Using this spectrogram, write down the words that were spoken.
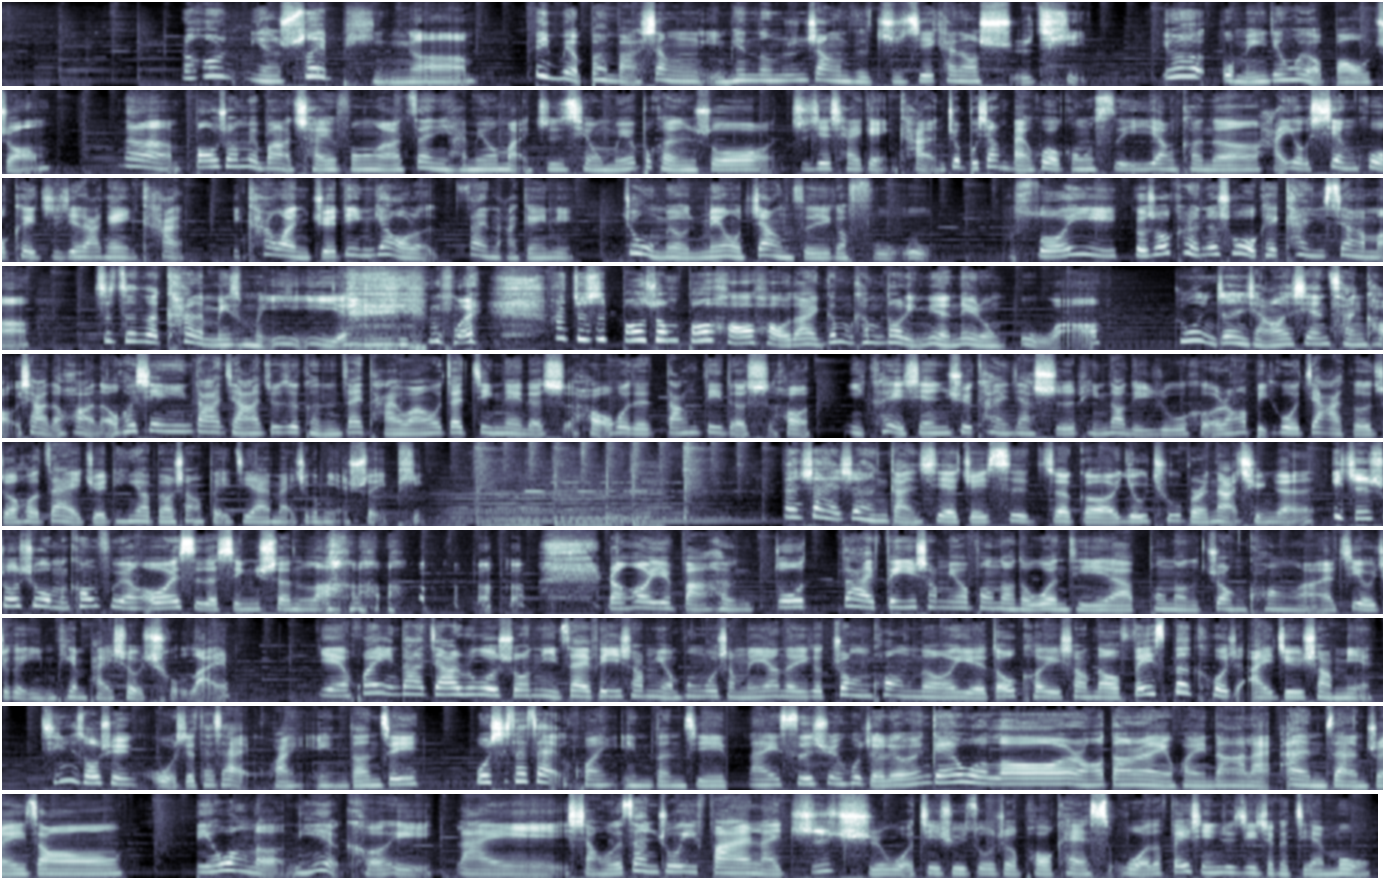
然后免税品啊，并没有办法像影片当中这样子直接看到实体，因为我们一定会有包装。那包装没有办法拆封啊，在你还没有买之前，我们又不可能说直接拆给你看，就不像百货公司一样，可能还有现货可以直接拿给你看。你看完你决定要了再拿给你，就我们有没有这样子一个服务？所以有时候客人就说：“我可以看一下吗？”这真的看了没什么意义耶，因为它就是包装包好好的，你根本看不到里面的内容物啊。如果你真的想要先参考一下的话呢，我会建议大家，就是可能在台湾或在境内的时候，或者当地的时候，你可以先去看一下食品到底如何，然后比过价格之后，再决定要不要上飞机来买这个免税品。但是还是很感谢这次这个 YouTuber 那群人，一直说出我们空服员 OS 的心声了。然后也把很多在飞机上面又碰到的问题啊、碰到的状况啊，借由这个影片拍摄出来。也欢迎大家，如果说你在飞机上面有碰过什么样的一个状况呢，也都可以上到 Facebook 或者 IG 上面，请你搜寻“我是菜菜”，欢迎登机。我是菜菜，欢迎登机，来私讯或者留言给我喽。然后当然也欢迎大家来按赞追踪。别忘了，你也可以来小额赞助一番，来支持我继续做这个 podcast《我的飞行日记》这个节目。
